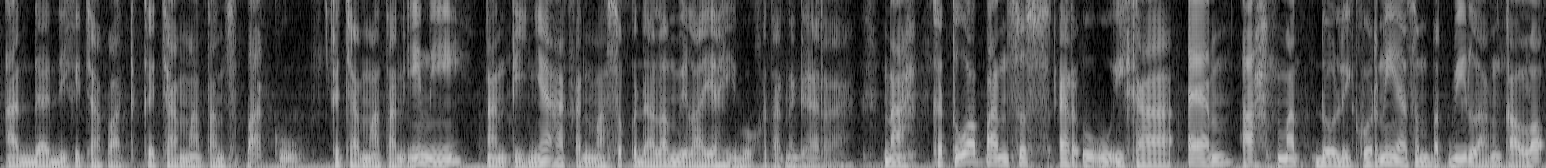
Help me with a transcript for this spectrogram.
ada di Kecapat, Kecamatan Sepaku. Kecamatan ini nantinya akan masuk ke dalam wilayah ibu kota negara. Nah, Ketua Pansus RUU IKN Ahmad Doli Kurnia sempat bilang kalau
